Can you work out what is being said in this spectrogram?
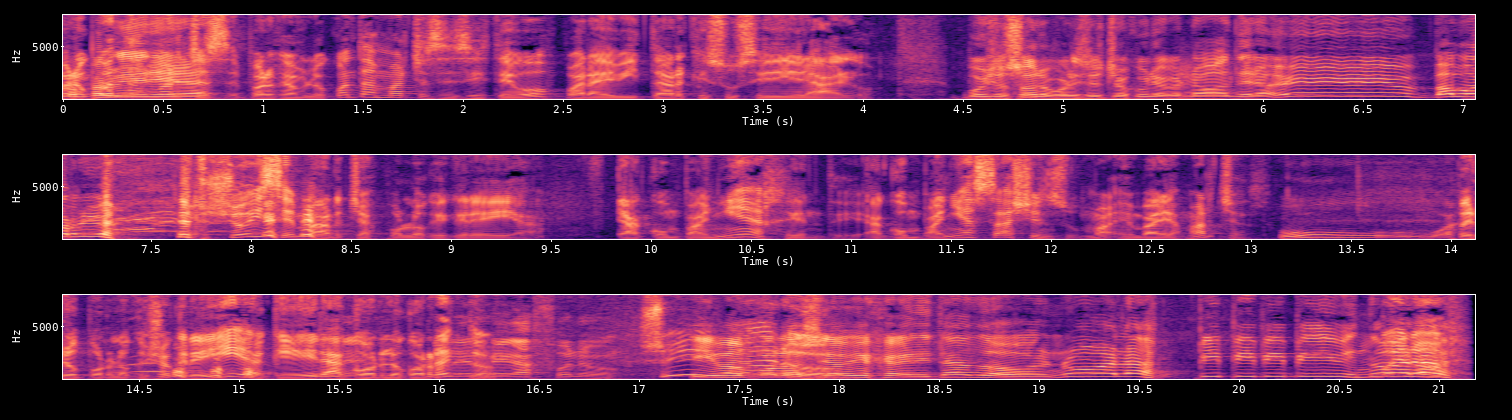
Bueno, pero ¿cuántas marchas, por ejemplo, ¿cuántas marchas hiciste vos para evitar que sucediera algo? Voy yo solo por 18 de julio con una bandera. ¡Eh! ¡Vamos arriba! Yo hice marchas por lo que creía. Acompañé a gente, acompañé a Sash en, sus mar- en varias marchas. Uh. Pero por lo que yo creía que era Con el- cor- lo con correcto. el megáfono. Sí, Iban por la ciudad vieja gritando, no a las pipi pipi, no a Bueno, las...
